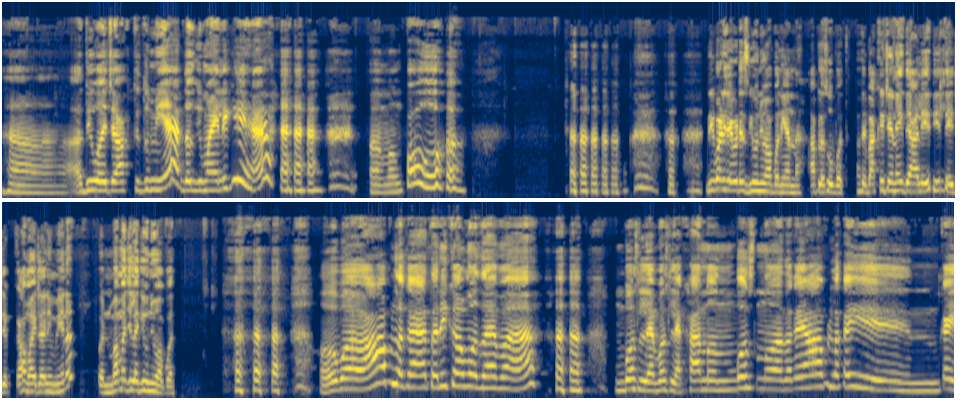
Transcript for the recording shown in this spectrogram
हा, दिवाळीच्या अगदी तुम्ही या दोघी माहिले की मग पाहू. दिवाळीच्या वेळेस घेऊन येऊ आपण यांना आपल्यासोबत बाकीचे नाही ते आले येतील त्याच्या कामाच्या आणि मी ना पण मामाजीला घेऊन येऊ आपण. हो बा आपलं काय आता रिकामच आहे बा बसल्या बसल्या खाणं बसणं आता काही आपलं काही काही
